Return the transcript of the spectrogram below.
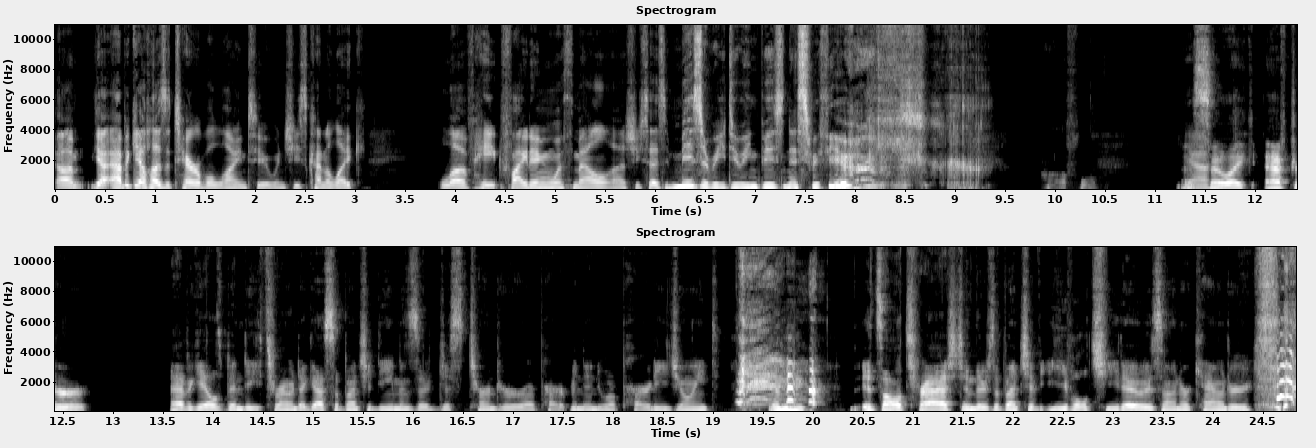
Um, yeah, Abigail has a terrible line too when she's kind of like love hate fighting with Mel. Uh, she says, "Misery doing business with you." Awful. Yeah, so, like, after Abigail's been dethroned, I guess a bunch of demons have just turned her apartment into a party joint. And it's all trashed, and there's a bunch of evil Cheetos on her counter.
